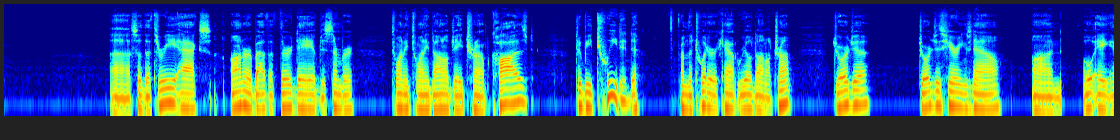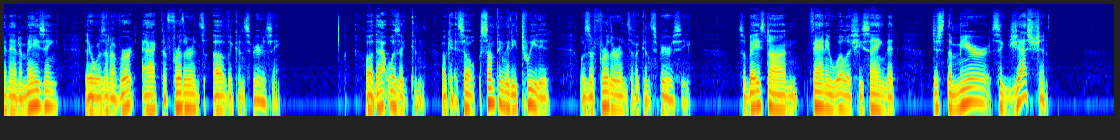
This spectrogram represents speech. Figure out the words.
Uh, so the three acts on or about the third day of December 2020, Donald J. Trump caused to be tweeted from the Twitter account Real Donald Trump, Georgia, Georgia's hearings now on OANN Amazing. There was an overt act of furtherance of the conspiracy. Oh, that was a con- okay. So something that he tweeted was a furtherance of a conspiracy. So based on Fani Willis, she's saying that just the mere suggestion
